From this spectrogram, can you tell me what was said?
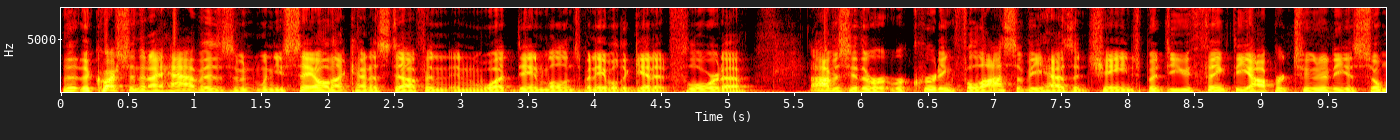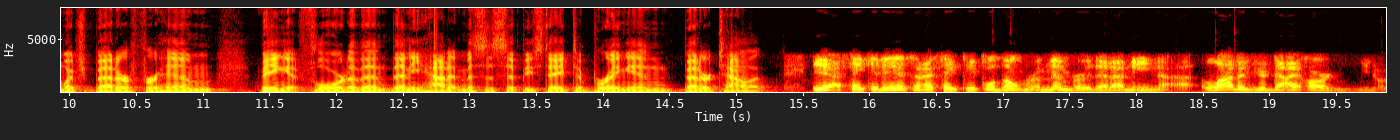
the, the question that I have is when, when you say all that kind of stuff and, and what Dan Mullen's been able to get at Florida, obviously the re- recruiting philosophy hasn't changed, but do you think the opportunity is so much better for him being at Florida than, than he had at Mississippi State to bring in better talent? Yeah, I think it is. And I think people don't remember that. I mean, a lot of your diehard, you know,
